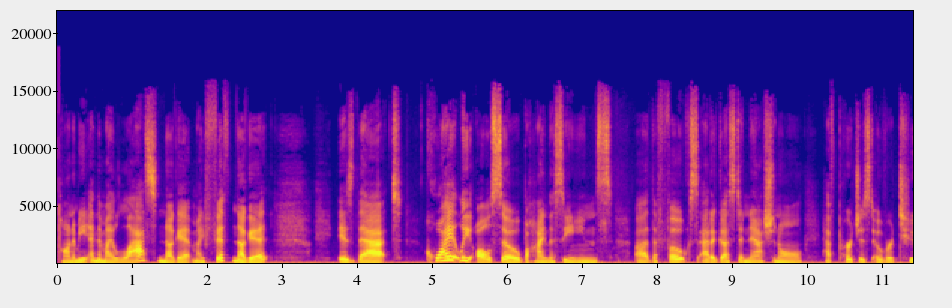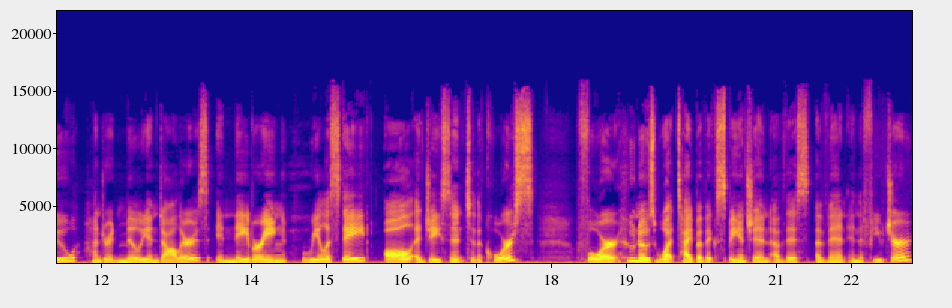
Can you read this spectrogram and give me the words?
economy. And then my last nugget, my fifth nugget, is that quietly also behind the scenes, uh, the folks at Augusta National have purchased over $200 million in neighboring real estate, all adjacent to the course for who knows what type of expansion of this event in the future.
